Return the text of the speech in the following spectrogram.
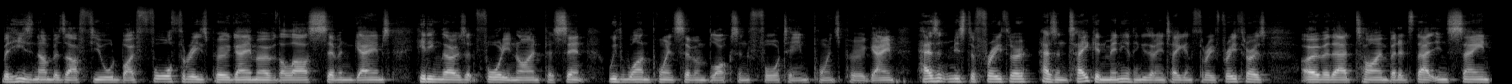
but his numbers are fueled by four threes per game over the last seven games, hitting those at 49% with 1.7 blocks and 14 points per game. Hasn't missed a free throw, hasn't taken many. I think he's only taken three free throws over that time, but it's that insane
